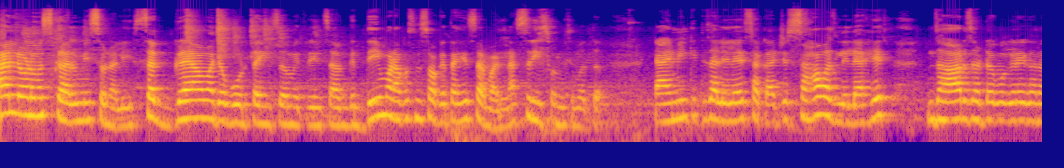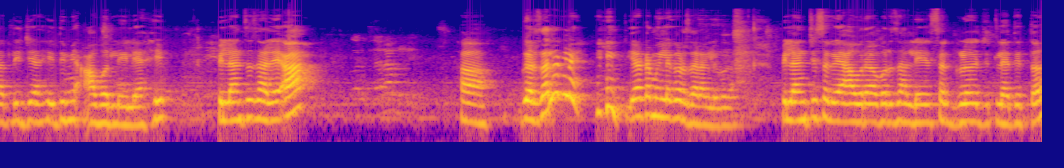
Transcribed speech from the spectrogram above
हॅलो नमस्कार. मी सोनाली. सगळ्या माझ्या गोडताईंचं मैत्रिणींचं अगदी मनापासून स्वागत आहे सर्वांना. श्री स्वामी समर्थ. टायमिंग किती झालेले आहे? सकाळचे सहा वाजलेले आहेत. झाड झटक वगैरे घरातली जी आहे ती मी आवरलेली आहे. पिलांचं झाले आ? हा. गरजा लागले? या टायमिंगला गरजा लागले बघा. पिलांचे सगळे आवरावर झाले सगळं जिथल्या तिथं.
